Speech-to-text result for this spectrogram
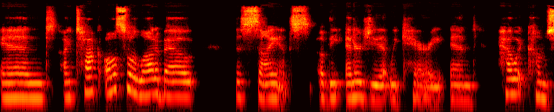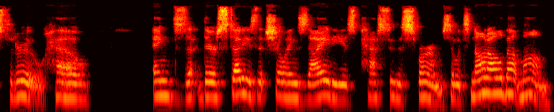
And I talk also a lot about the science of the energy that we carry and how it comes through, how anxi- there are studies that show anxiety is passed through the sperm. So it's not all about mom.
